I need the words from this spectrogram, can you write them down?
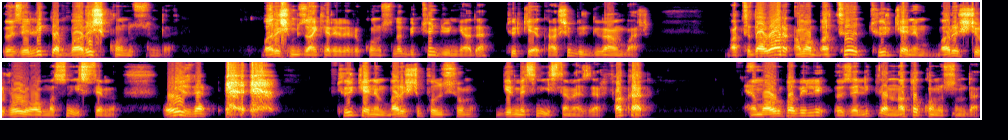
özellikle barış konusunda, barış müzakereleri konusunda bütün dünyada Türkiye'ye karşı bir güven var. Batı'da var ama Batı Türkiye'nin barışçı rol olmasını istemiyor. O yüzden Türkiye'nin barışçı pozisyonu girmesini istemezler. Fakat hem Avrupa Birliği özellikle NATO konusunda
